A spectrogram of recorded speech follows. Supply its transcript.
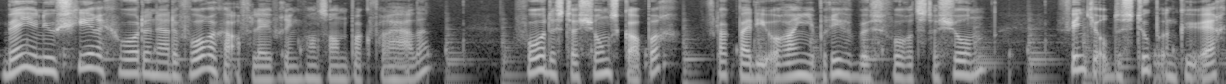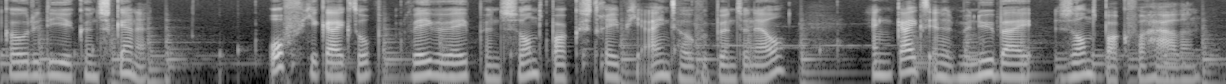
Ben je nieuwsgierig geworden naar de vorige aflevering van Zandbakverhalen? Voor de stationskapper, vlakbij die oranje brievenbus voor het station, vind je op de stoep een QR-code die je kunt scannen. Of je kijkt op www.zandbak-eindhoven.nl en kijkt in het menu bij Zandbakverhalen.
